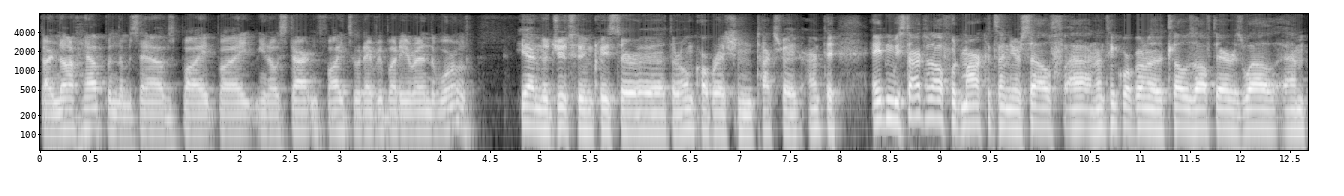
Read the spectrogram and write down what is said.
they're not helping themselves by by you know starting fights with everybody around the world. Yeah, and they're due to increase their uh, their own corporation tax rate, aren't they? Aidan, we started off with markets and yourself, uh, and I think we're going to close off there as well. Um,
